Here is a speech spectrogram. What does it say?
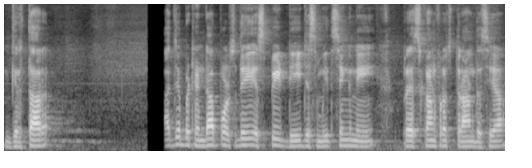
ਗ੍ਰਿਫਤਾਰ। ਅੱਜ ਬਠਿੰਡਾ ਪੁਲਿਸ ਦੇ ਐਸਪੀ ਡੀ ਜਸਮੀਤ ਸਿੰਘ ਨੇ ਪ੍ਰੈਸ ਕਾਨਫਰੰਸ ਦੌਰਾਨ ਦੱਸਿਆ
